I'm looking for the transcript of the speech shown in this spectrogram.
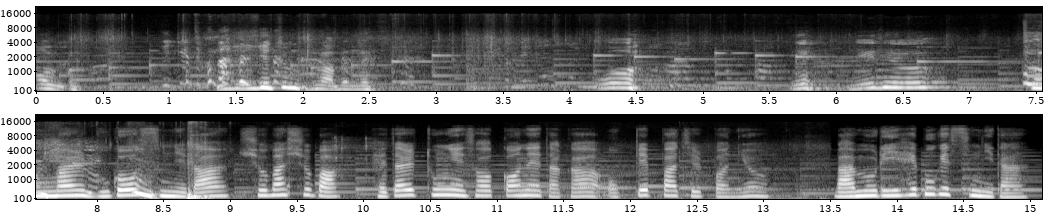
어, 이게 이게 좀더 가볍네. 우와. 예, 안녕히 계세요. 정말 무거웠습니다. 슈바슈바 배달통에서 꺼내다가 어깨 빠질 뻔요. 마무리 해보겠습니다.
